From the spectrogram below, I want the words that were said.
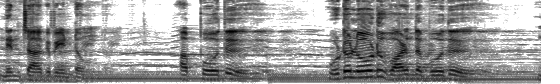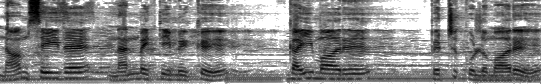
நின்றாக வேண்டும். அப்போது உடலோடு வாழ்ந்தபோது நாம் செய்த நன்மை தீமைக்கு கைமாறு பெற்றுக்கொள்ளுமாறு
